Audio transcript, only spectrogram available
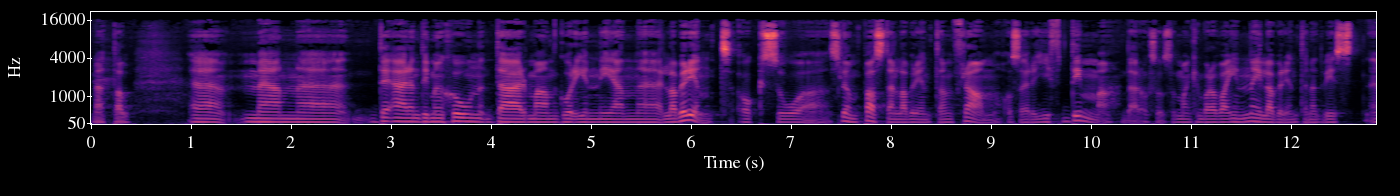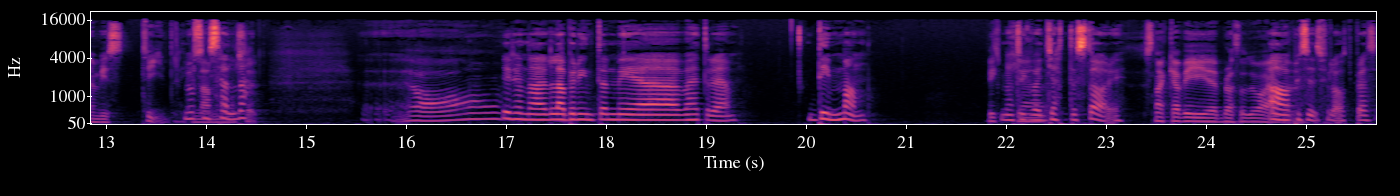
metal. Eh, men eh, det är en dimension där man går in i en eh, labyrint och så slumpas den labyrinten fram och så är det giftdimma där också. Så man kan bara vara inne i labyrinten ett visst, en viss tid. Låter som Zelda. Ja... I den där labyrinten med, vad heter det? Dimman. Som jag tycker var jättestörig. Snackar vi Breath of the Wild? Ja, nu? precis. Förlåt. Breath,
